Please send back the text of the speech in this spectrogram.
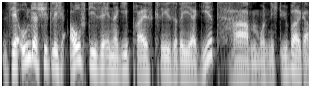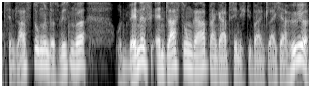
sehr unterschiedlich auf diese Energiepreiskrise reagiert haben. Und nicht überall gab es Entlastungen, das wissen wir. Und wenn es Entlastungen gab, dann gab es sie nicht überall in gleicher Höhe.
